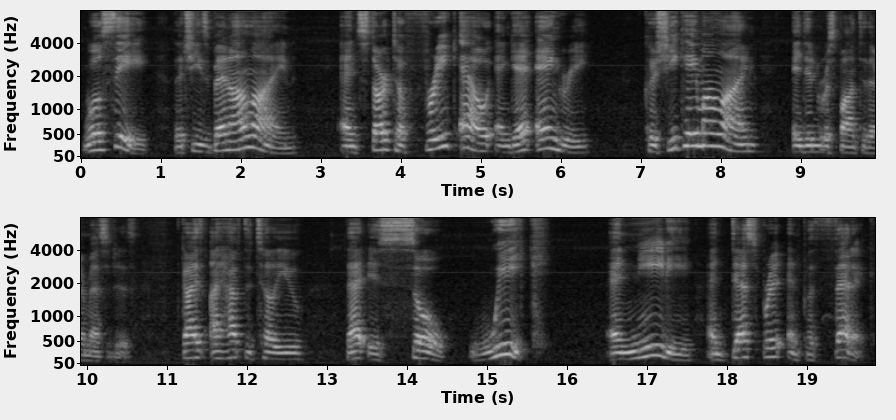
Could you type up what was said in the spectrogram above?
will see that she's been online and start to freak out and get angry because she came online and didn't respond to their messages. Guys, I have to tell you, that is so weak and needy and desperate and pathetic.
